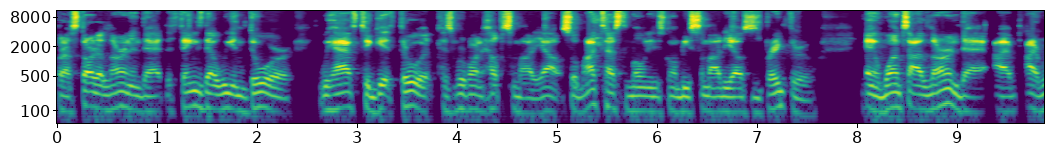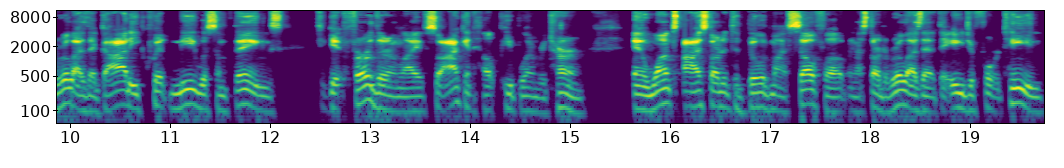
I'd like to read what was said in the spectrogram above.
But I started learning that the things that we endure, we have to get through it because we're going to help somebody out. So my testimony is going to be somebody else's breakthrough. And once I learned that, I, I realized that God equipped me with some things to get further in life so I can help people in return. And once I started to build myself up and I started to realize that at the age of 14,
